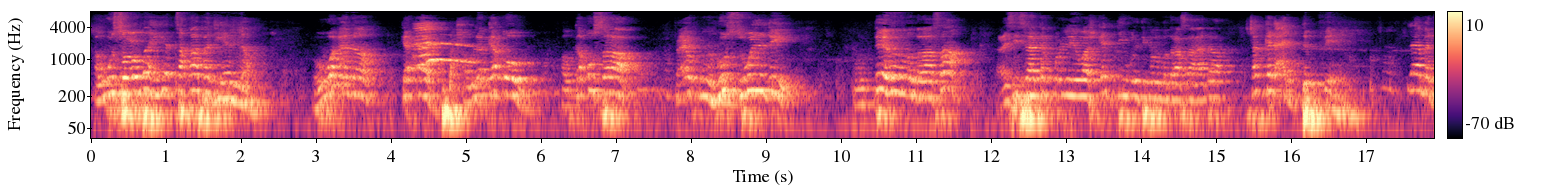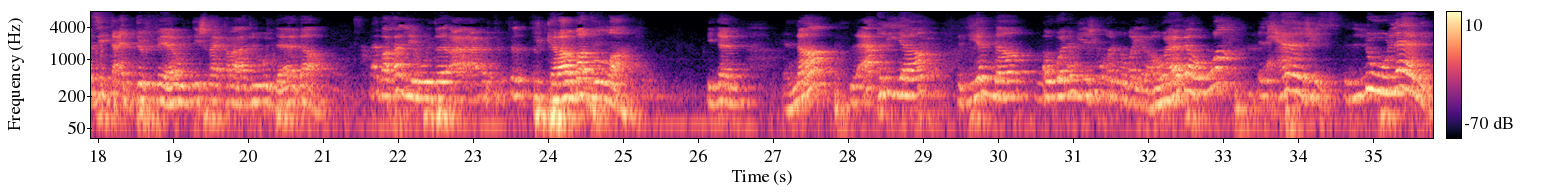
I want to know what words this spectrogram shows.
أول صعوبة هي الثقافة ديالنا. هو أنا كأب أو كأم أو كأسرة فعاود نهز ولدي. وديه للمدرسه عزيزها كتقول لي واش كدي ولدك للمدرسه هذا؟ شحال كنعذب فيه؟ لا ما تزيد تعذب فيه ولدي اش غيقرا هذا الولد هذا؟ دابا خلي الولد في الكرامة الله. إذا هنا العقلية ديالنا اولا يجب أن نغيرها وهذا هو الحاجز الأولاني.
